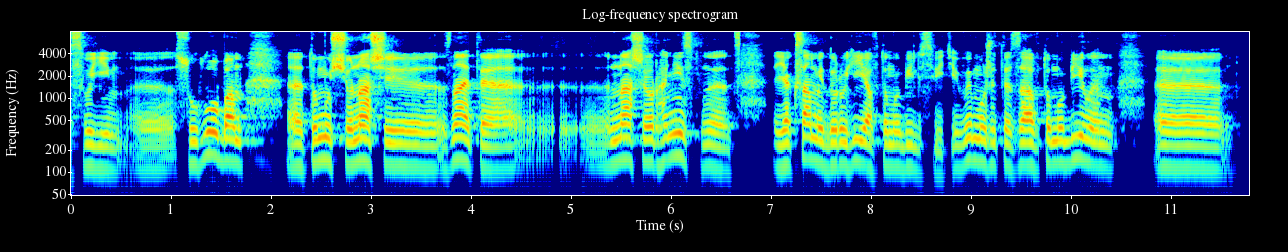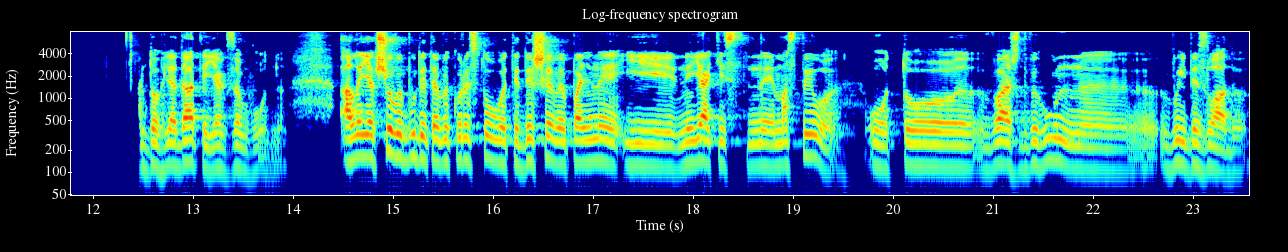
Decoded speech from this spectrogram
своїм суглобам, тому що наші, знаєте, наш організм як самий дорогий автомобіль в світі. Ви можете за автомобілем доглядати як завгодно. Але якщо ви будете використовувати дешеве пальне і неякісне мастило, от, то ваш двигун е, вийде з ладу.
